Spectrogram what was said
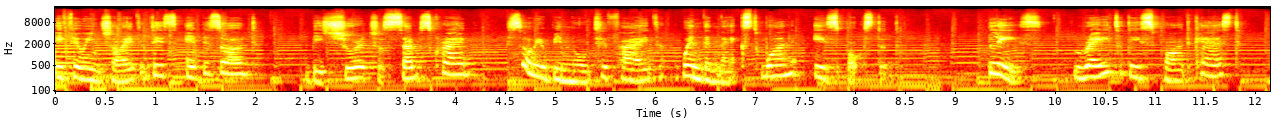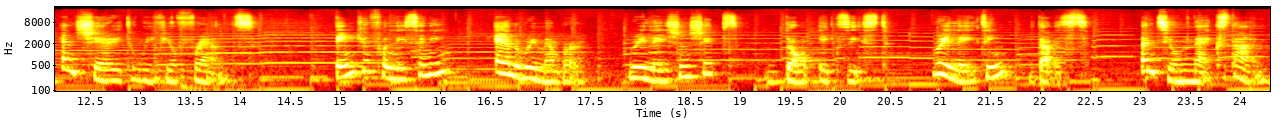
If you enjoyed this episode, Be sure to subscribe so you'll be notified when the next one is posted. Please rate this podcast and share it with your friends. Thank you for listening, and remember relationships don't exist, relating does. Until next time.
